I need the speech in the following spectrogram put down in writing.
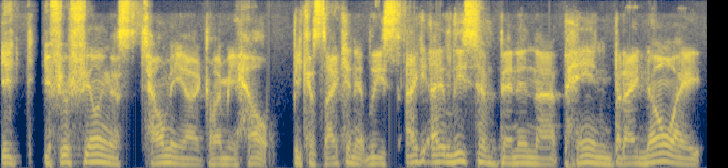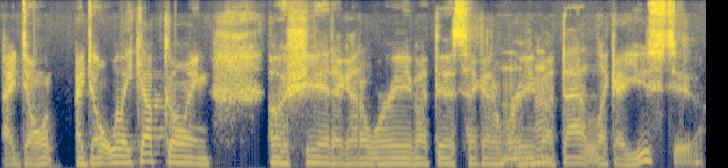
it, if you're feeling this, tell me, like, let me help because I can at least, I, I, at least have been in that pain, but I know I, I don't, I don't wake up going, oh shit, I got to worry about this. I got to worry mm-hmm. about that. Like I used to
